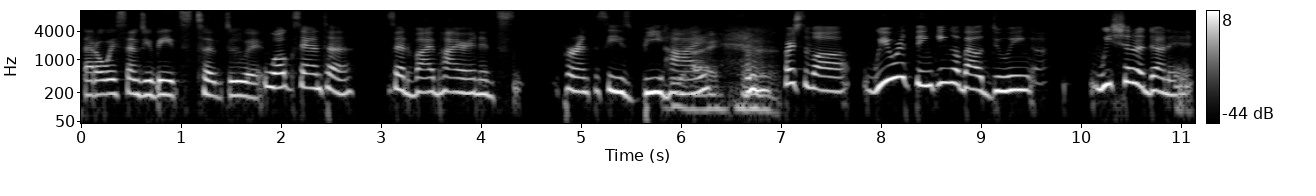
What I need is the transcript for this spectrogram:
that always sends you beats to do it. woke Santa said vibe higher and it's parentheses be high. Yeah. First of all, we were thinking about doing. We should have done it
